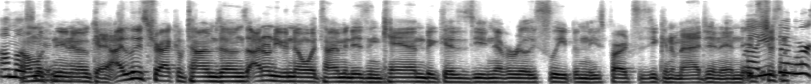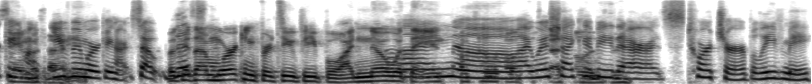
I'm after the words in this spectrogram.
Almost, almost noon. noon. Okay, I lose track of time zones. I don't even know what time it is in Cannes because you never really sleep in these parts, as you can imagine. And well, it's you've just been working hard. You've been working hard. So because this, I'm working for two people, I know what the. I know. I wish I could be there. It's torture, believe me.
